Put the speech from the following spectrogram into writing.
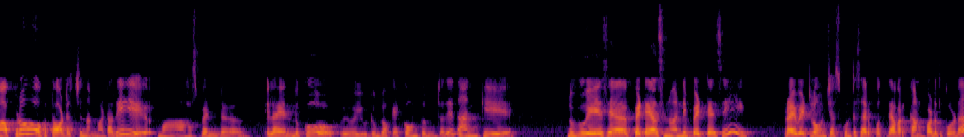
అప్పుడు ఒక థాట్ వచ్చింది అనమాట అది మా హస్బెండ్ ఇలా ఎందుకు యూట్యూబ్లో ఒక అకౌంట్ ఉంటుంది దానికి నువ్వు వేసే పెట్టేయాల్సినవన్నీ పెట్టేసి ప్రైవేట్లో ఉంచేసుకుంటే సరిపోతుంది ఎవరికి కనపడదు కూడా.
